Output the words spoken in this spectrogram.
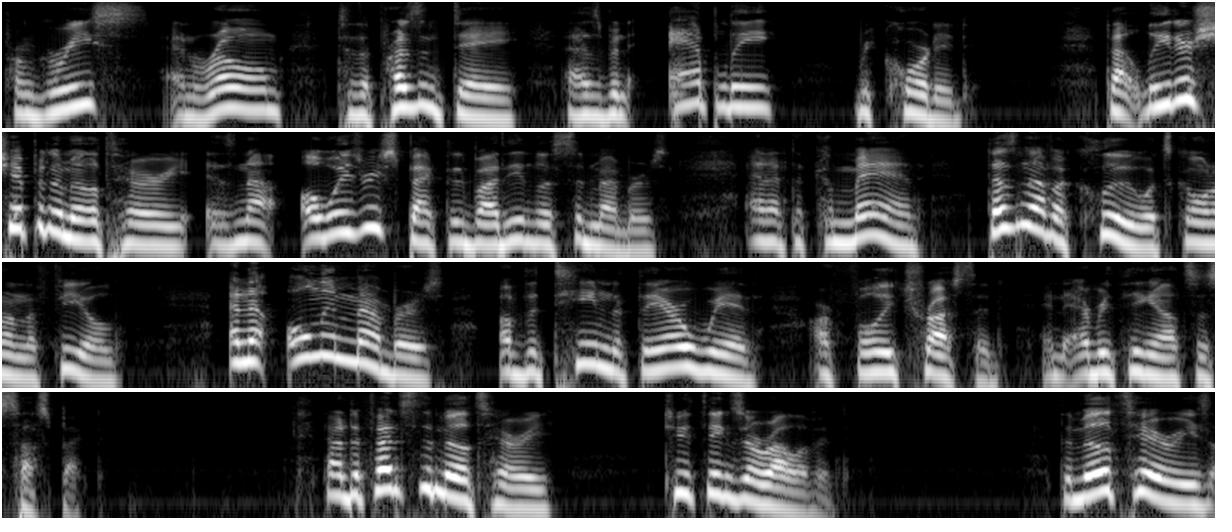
from Greece and Rome to the present day that has been amply recorded that leadership in the military is not always respected by the enlisted members, and that the command doesn't have a clue what's going on in the field, and that only members of the team that they are with are fully trusted, and everything else is suspect. Now, defense of the military, two things are relevant. The military is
